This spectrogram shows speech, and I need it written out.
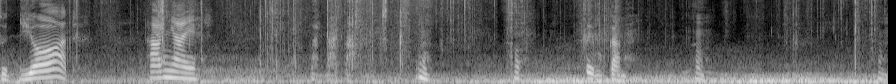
สุดยอด ทางใหญ่ปัดปัดปัดเต็มกำอืมอืม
